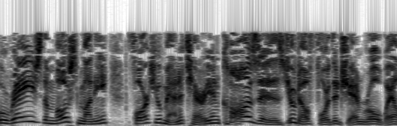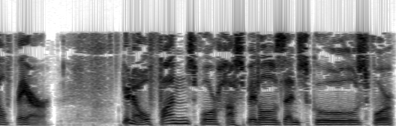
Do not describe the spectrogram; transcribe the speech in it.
who raise the most money for humanitarian causes, you know, for the general welfare. You know, funds for hospitals and schools, for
